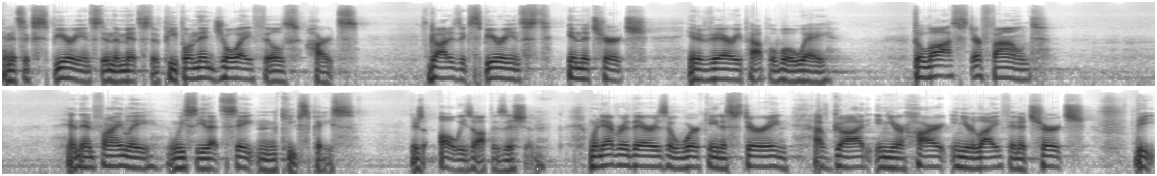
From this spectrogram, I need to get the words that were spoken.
and it's experienced in the midst of people. And then joy fills hearts. God is experienced in the church in a very palpable way. The lost are found. And then finally, we see that Satan keeps pace. There's always opposition. Whenever there is a working, a stirring of God in your heart, in your life, in a church, the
